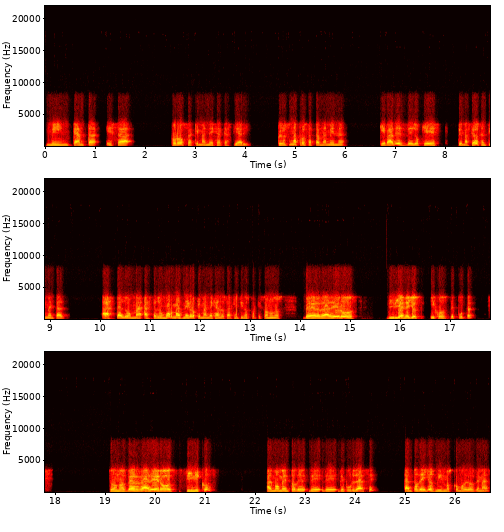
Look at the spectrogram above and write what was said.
Me encanta esa prosa que maneja Cassiari, pero es una prosa tan amena que va desde lo que es demasiado sentimental hasta, lo hasta el humor más negro que manejan los argentinos, porque son unos verdaderos, dirían ellos, hijos de puta. Son unos verdaderos cínicos al momento de, de, de burlarse, tanto de ellos mismos como de los demás.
